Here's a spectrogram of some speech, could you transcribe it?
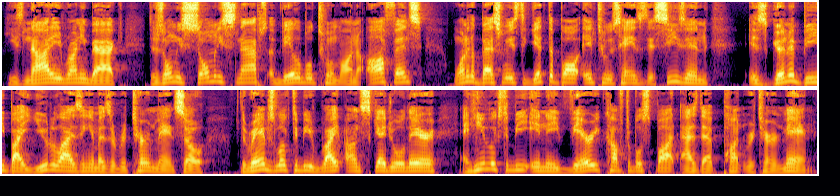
He's not a running back. There's only so many snaps available to him on offense. One of the best ways to get the ball into his hands this season is going to be by utilizing him as a return man. So the Rams look to be right on schedule there, and he looks to be in a very comfortable spot as that punt return man.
